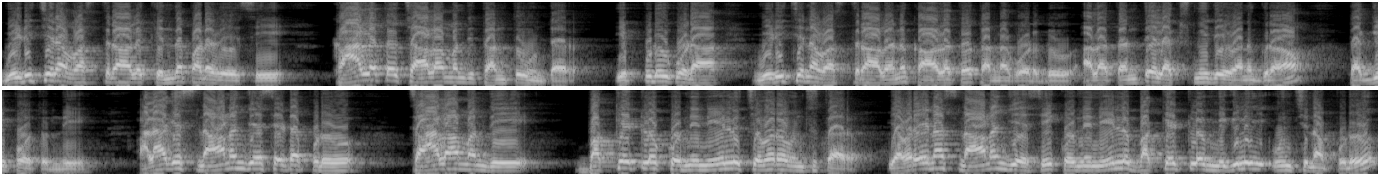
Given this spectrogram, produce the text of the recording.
విడిచిన వస్త్రాలు కింద పడవేసి కాళ్ళతో చాలామంది తంతు ఉంటారు. ఎప్పుడూ కూడా విడిచిన వస్త్రాలను కాళ్ళతో తన్నకూడదు. అలా తంతే లక్ష్మీదేవి అనుగ్రహం తగ్గిపోతుంది. అలాగే స్నానం చేసేటప్పుడు చాలామంది బకెట్లో కొన్ని నీళ్ళు చివర ఉంచుతారు. ఎవరైనా స్నానం చేసి కొన్ని నీళ్ళు బకెట్లో మిగిలి ఉంచినప్పుడు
